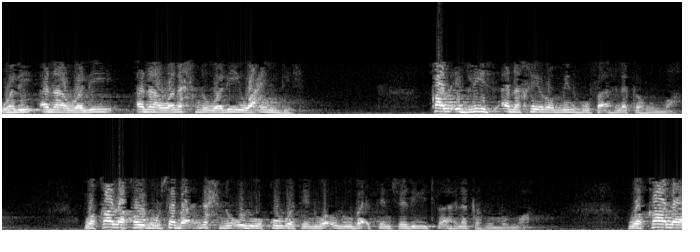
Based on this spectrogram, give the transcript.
ولي أنا ولي أنا ونحن ولي وعندي. قال إبليس أنا خير منه فأهلكه الله. وقال قوم سبأ نحن أولو قوة وأولو بأس شديد فأهلكهم الله. وقال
